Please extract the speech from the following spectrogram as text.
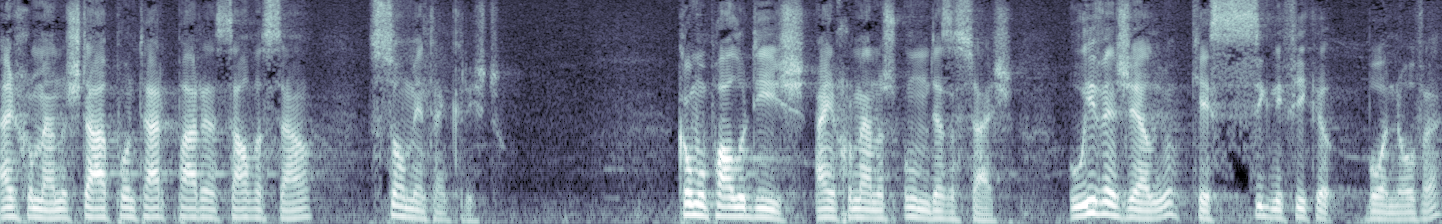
em Romanos, está a apontar para a salvação somente em Cristo. Como Paulo diz em Romanos 1,16, o Evangelho, que significa boa nova,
